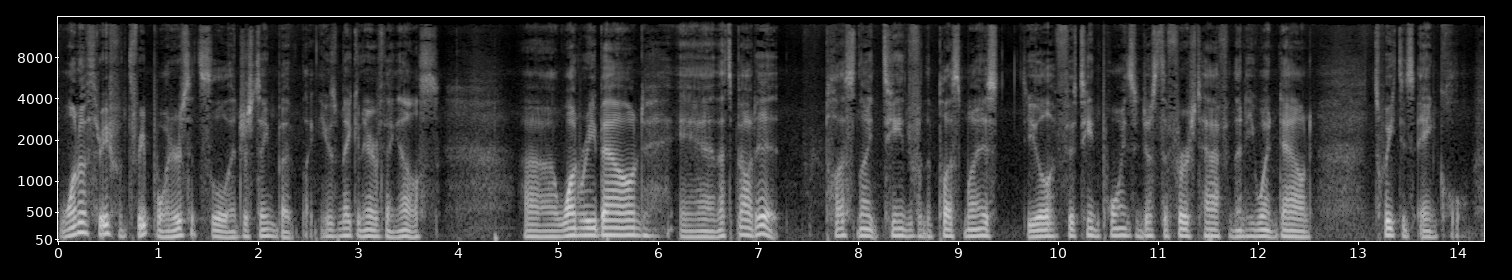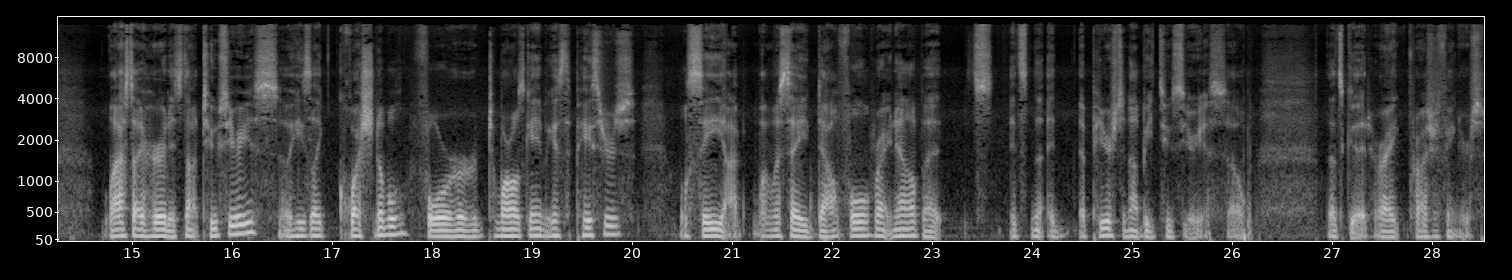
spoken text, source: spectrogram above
One of three from three pointers. That's a little interesting, but like he was making everything else. Uh, one rebound, and that's about it. Plus 19 from the plus minus deal, 15 points in just the first half, and then he went down, tweaked his ankle. Last I heard, it's not too serious, so he's like questionable for tomorrow's game against the Pacers. We'll see. I'm going to say doubtful right now, but it's it's not, it appears to not be too serious, so that's good. right? cross your fingers.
